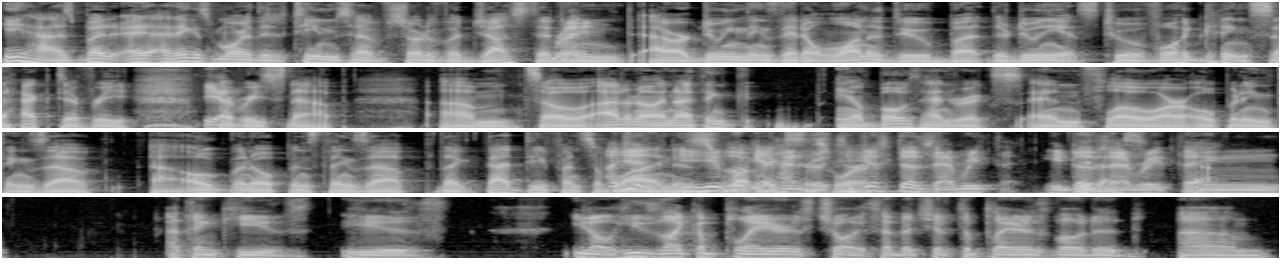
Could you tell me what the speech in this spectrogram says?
He has, but I think it's more that teams have sort of adjusted right. and are doing things they don't want to do, but they're doing it to avoid getting sacked every yeah. every snap. Um, so I don't know, and I think you know both Hendricks and Flo are opening things up. Uh, Oakman opens things up. Like that defensive line is you what look makes Hendricks, this work. He just does everything. He does, he does. everything. Yeah. I think he's he is you know, he's like a player's choice. I bet you if the players voted, um,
